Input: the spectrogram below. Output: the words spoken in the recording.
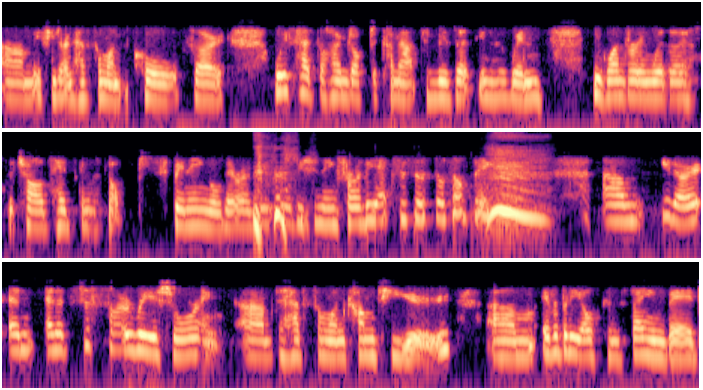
um, if you don't have someone to call. So we've had the home doctor come out to visit, you know, when you're wondering whether the child's head's going to stop spinning or they're auditioning for The Exorcist or something. Um, you know, and, and it's just so reassuring um, to have someone come to you. Um, everybody else can stay in bed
